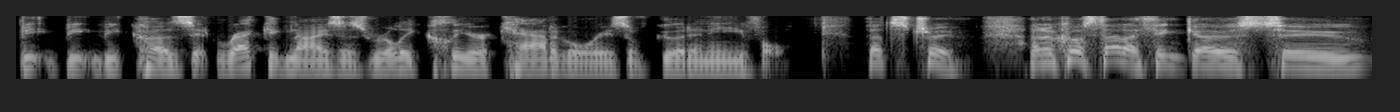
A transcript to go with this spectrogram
be, be, because it recognizes really clear categories of good and evil. That's true. And of course, that I think goes to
